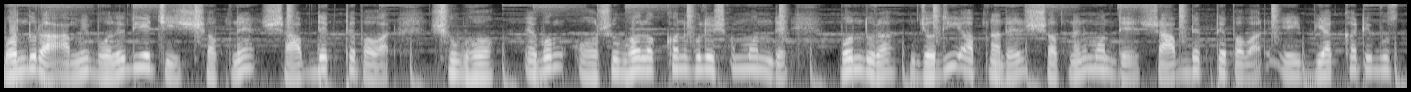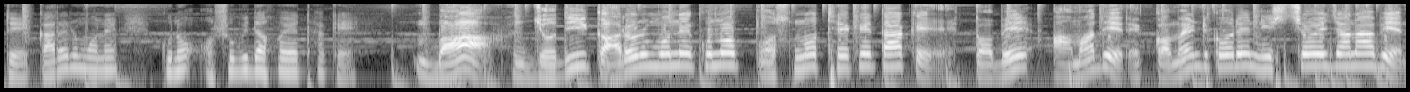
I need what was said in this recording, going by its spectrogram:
বন্ধুরা, আমি বলে দিয়েছি, স্বপ্নে সাপ দেখতে পাওয়ার শুভ এবং অশুভ লক্ষণগুলি সম্বন্ধে। বন্ধুরা, যদি আপনাদের স্বপ্নের মধ্যে সাপ দেখতে পাওয়ার এই ব্যাখ্যাটি বুঝতে কারের মনে কোনো অসুবিধা হয়ে থাকে বা যদি কারোর মনে কোনো প্রশ্ন থেকে থাকে, তবে আমাদের কমেন্ট করে নিশ্চয় জানাবেন।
